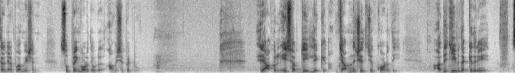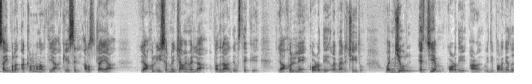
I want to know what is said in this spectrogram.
തെരഞ്ഞെടുപ്പ് കമ്മീഷൻ സുപ്രീം കോടതിയോട് ആവശ്യപ്പെട്ടു. രാഹുൽ ഈശ്വർ ജയിലിലേക്ക്. ജാമ്യം നിഷേധിച്ച് കോടതി. അതിജീവിതക്കെതിരെ സൈബർ ആക്രമണം നടത്തിയ കേസിൽ അറസ്റ്റിലായ രാഹുൽ ഈശ്വറിന് ജാമ്യമില്ല. പതിനാല് ദിവസത്തേക്ക് രാഹുലിനെ കോടതി റിമാൻഡ് ചെയ്തു. വഞ്ചൂർ എസ് ജി എം കോടതി ആണ് വിധി പറഞ്ഞത്.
